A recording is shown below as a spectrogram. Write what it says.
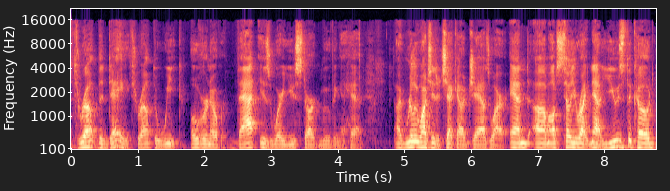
throughout the day, throughout the week, over and over, that is where you start moving ahead. I really want you to check out Jazzwire. And um, I'll just tell you right now use the code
